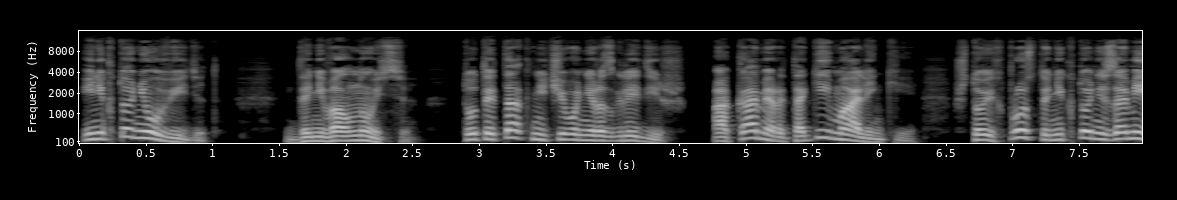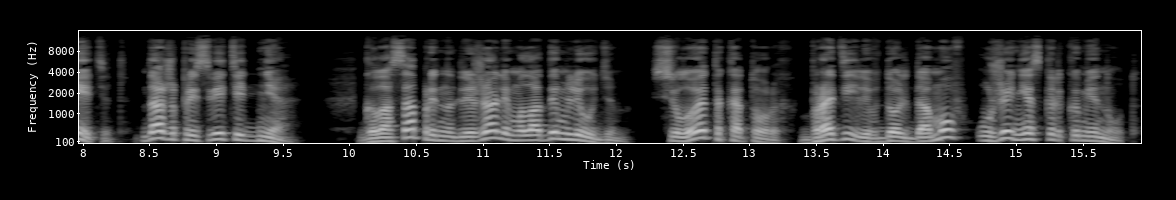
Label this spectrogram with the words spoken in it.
и никто не увидит. Да не волнуйся, Тут и так ничего не разглядишь, а камеры такие маленькие, что их просто никто не заметит, даже при свете дня. Голоса принадлежали молодым людям, силуэты которых бродили вдоль домов уже несколько минут.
